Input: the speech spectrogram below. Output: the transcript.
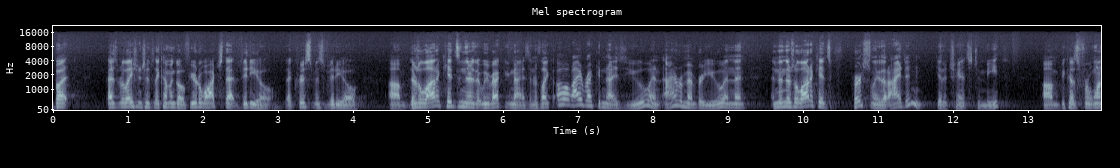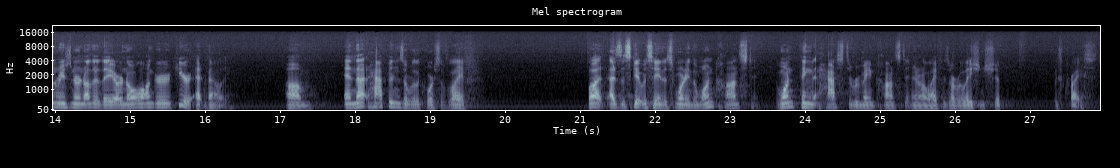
But as relationships they come and go. If you were to watch that video, that Christmas video, um, there's a lot of kids in there that we recognize, and it's like, oh, I recognize you, and I remember you, and then and then there's a lot of kids personally that I didn't get a chance to meet um, because for one reason or another they are no longer here at Valley. Um, And that happens over the course of life. But as the skit was saying this morning, the one constant, the one thing that has to remain constant in our life is our relationship with Christ.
